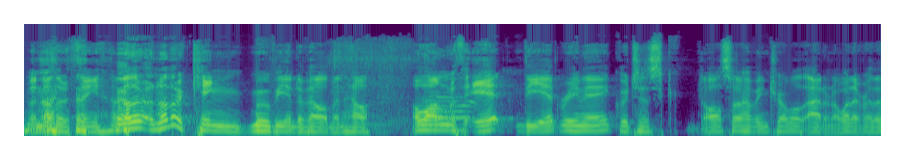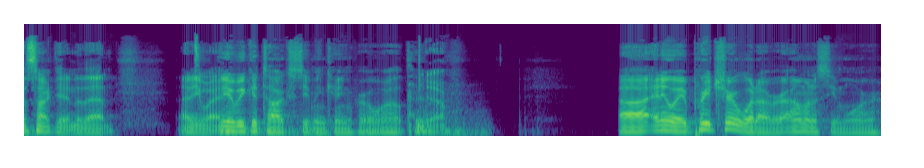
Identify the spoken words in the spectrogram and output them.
another thing, another another King movie in development hell, along with it, the It remake, which is also having trouble. I don't know, whatever. Let's not get into that. Anyway, Yeah, we could talk Stephen King for a while too. yeah. Uh, anyway, Preacher, whatever. I want to see more.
